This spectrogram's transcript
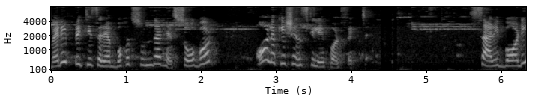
very pretty sir है बहुत सुंदर है सोबर ऑल ओकेशंस के लिए परफेक्ट है। साड़ी बॉडी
